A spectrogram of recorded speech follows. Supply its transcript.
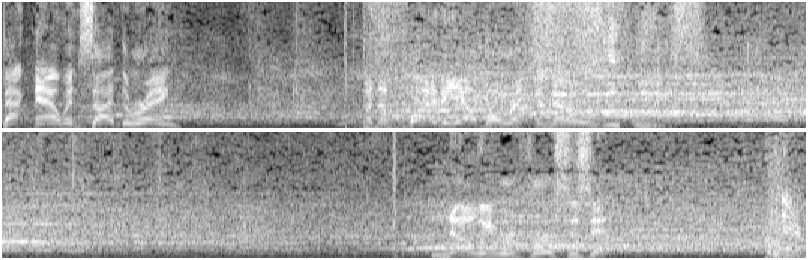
Back now inside the ring. With the point of the elbow right in the nose. Jeez. No, he reverses it. Neck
